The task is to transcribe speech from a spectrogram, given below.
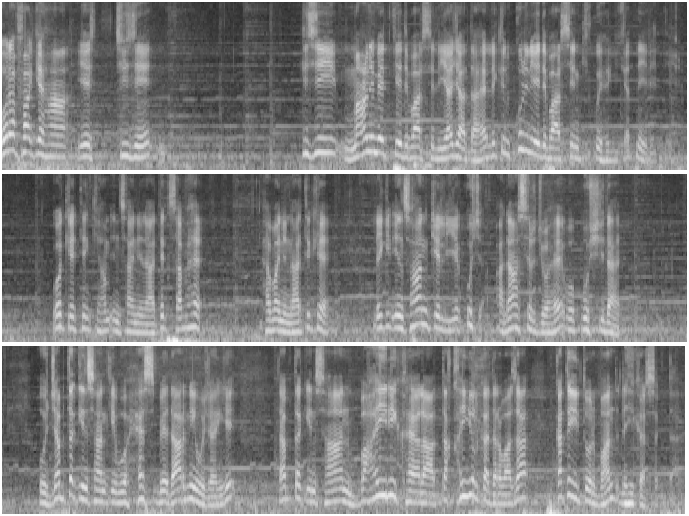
उरफा के यहाँ ये चीज़ें किसी मानवियत के अतबार से लिया जाता है, लेकिन कुल एतबार से इनकी कोई हकीकत नहीं रहती है। वो कहते हैं कि हम इंसानी नातिक सब है हमारी नातिक है, लेकिन इंसान के लिए कुछ अनासर जो है, वो पोशीदा है। वो जब तक इंसान के वो हैस बेदार नहीं हो जाएँगे, तब तक इंसान बाहरी ख्याल तखयल का दरवाज़ा कतई तौर बंद नहीं कर सकता। है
